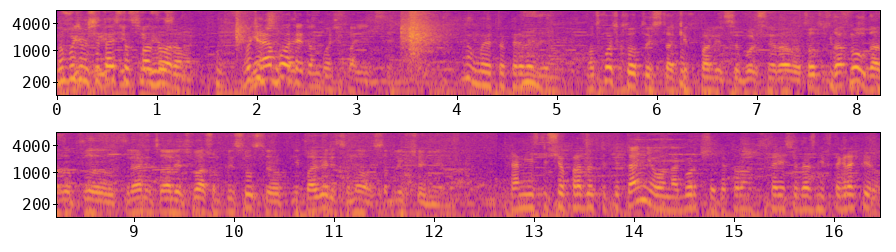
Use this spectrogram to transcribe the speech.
Мы будем считать, что с позором. Не Будем считать. работает он больше в полиции. Ну, мы это передадим. Вот хоть кто-то из таких полиции больше не работает. Тот вздохнул даже, Леонид Валерьевич, в вашем присутствии, вот не поверите, но с облегчением. Там есть еще продукты питания, он огурцы, которые он, скорее всего, даже не фотографировал.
